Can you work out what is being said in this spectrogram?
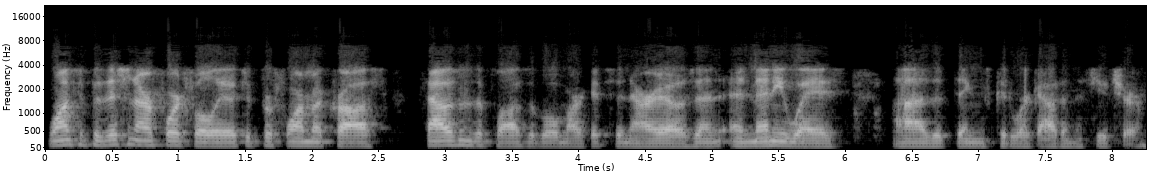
want to position our portfolio to perform across thousands of plausible market scenarios and, and many ways uh, that things could work out in the future.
